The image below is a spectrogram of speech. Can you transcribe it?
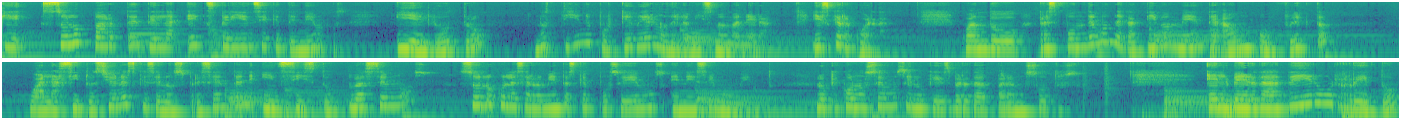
que solo parte de la experiencia que tenemos y el otro no tiene por qué verlo de la misma manera. Y es que recuerda, cuando respondemos negativamente a un conflicto o a las situaciones que se nos presentan, insisto, lo hacemos solo con las herramientas que poseemos en ese momento, lo que conocemos y lo que es verdad para nosotros. El verdadero reto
